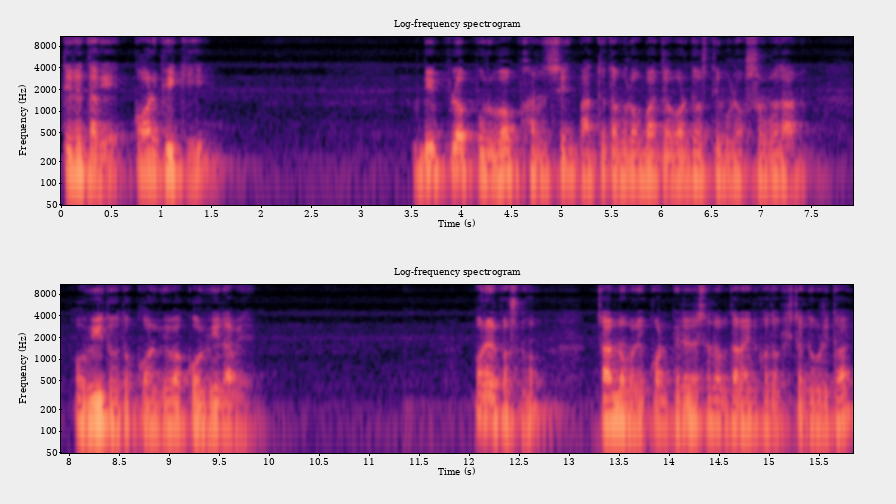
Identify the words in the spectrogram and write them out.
তিনের দাগে করভি কি? বিপ্লব পূর্বক ফ্রান্সে বাধ্যতামূলক বা জবরদস্তিমূলক শ্রমদান অভিহিত হতো করভি বা করভি নামে। পরের প্রশ্ন, চার নম্বরে কনফেডারেশন অব দ্য রাইন কত খ্রিস্টাব্দে গঠিত হয়?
